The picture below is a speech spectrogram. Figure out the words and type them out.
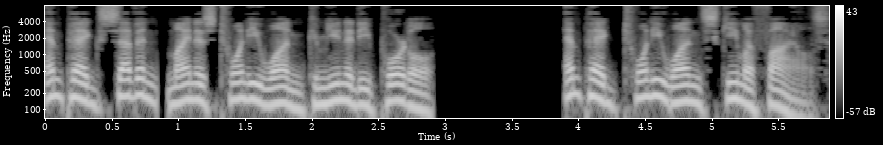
MPEG 7-21 Community Portal. MPEG 21 Schema files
